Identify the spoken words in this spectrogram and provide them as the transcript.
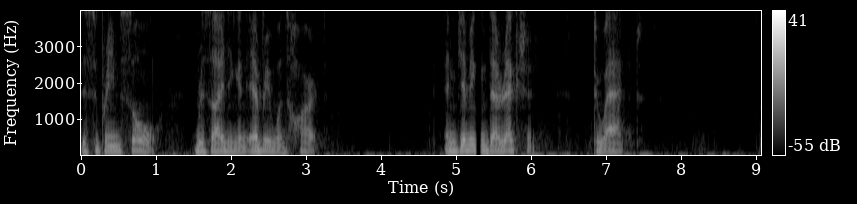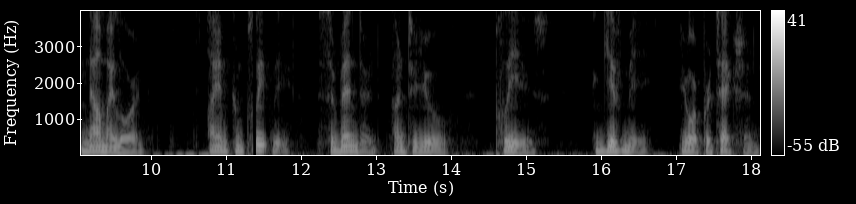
the supreme soul residing in everyone's heart and giving direction to act. Now, my Lord, I am completely surrendered unto you. Please give me your protection.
